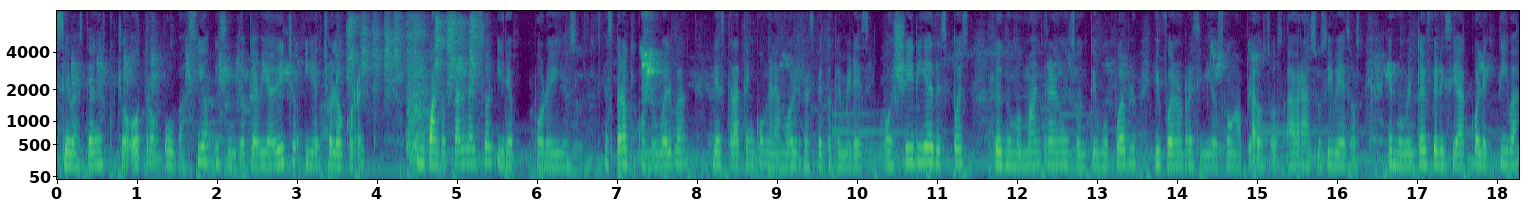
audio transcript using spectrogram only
Sebastián escuchó otra ovación y sintió que había dicho y hecho lo correcto. En cuanto salga el sol iré por ellos. Espero que cuando vuelvan les traten con el amor y respeto que merecen. Oshi días después, los Numamá entraron en su antiguo pueblo y fueron recibidos con aplausos, abrazos y besos. El momento de felicidad colectiva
